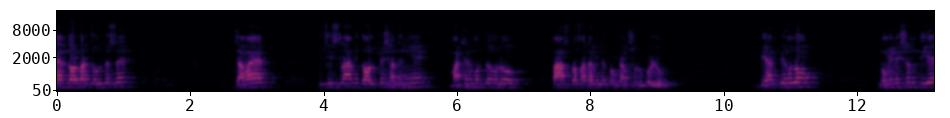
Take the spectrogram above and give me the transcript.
দেন দরবার চলতেছে। জামায়াত কিছু ইসলামী দলকে সাথে নিয়ে মাঠের মধ্যে হলো পাঁচ দফা দাবিতে প্রোগ্রাম শুরু করল। বিএনপি হলো নমিনেশন দিয়ে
